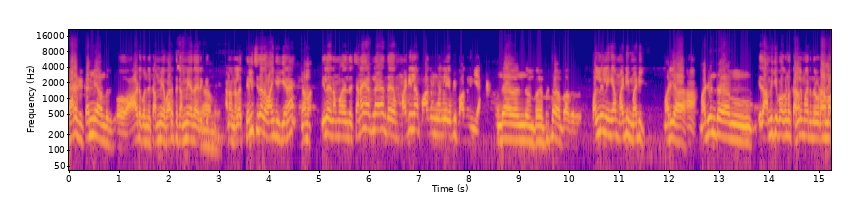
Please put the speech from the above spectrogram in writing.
சரக்கு கம்மியா வந்திருக்கு. ஓ ஆடு கொஞ்சம் கம்மியா வரத்து கம்மியா தான் இருக்கு. ஆனா நல்லா தெளிச்சுதான் அதை வாங்கியிருக்கேன் ஆமா. இல்ல நம்ம இந்த சென்னையாட்டுல இந்த மடிலாம் பாக்கணுங்களே எப்படி பாக்கணுங்க இந்த இந்த இப்ப இப்படித்தான் பாக்குறது பல்லு இல்லைங்க மடி மடி. மடியா. மடி இந்த இதை அமைக்க பார்க்கணும் கல்லு மருந்து விட ஆமா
